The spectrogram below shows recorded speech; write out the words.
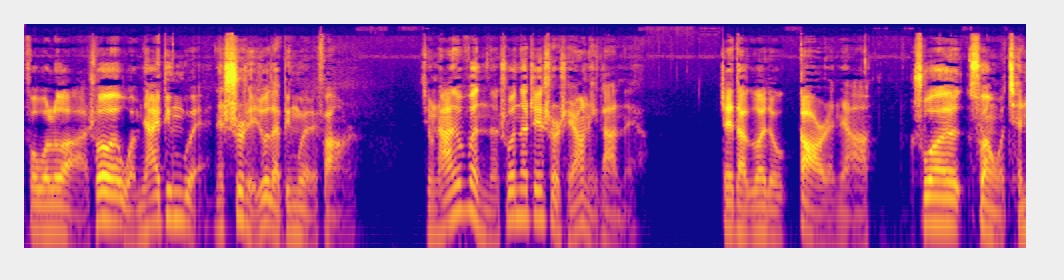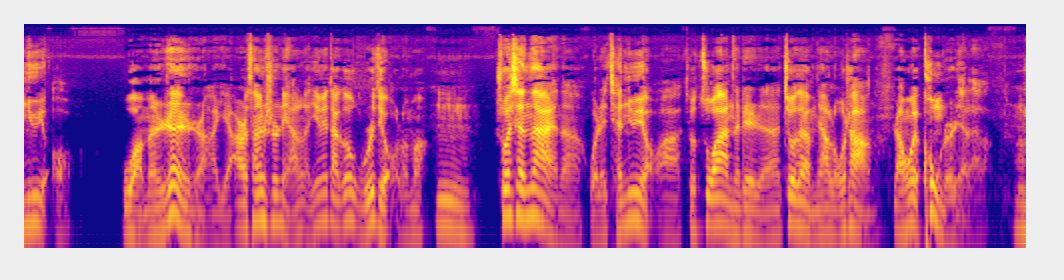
佛伯勒啊，说我们家一冰柜，那尸体就在冰柜里放着呢。警察就问他说：“那这事儿谁让你干的呀？”这大哥就告诉人家啊，说算我前女友，我们认识啊也二三十年了，因为大哥五十九了嘛。嗯，说现在呢，我这前女友啊，就作案的这人就在我们家楼上呢，让我给控制起来了。嗯，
